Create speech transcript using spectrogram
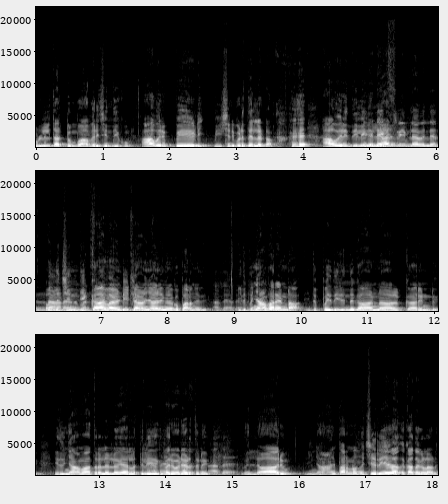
ഉള്ളിൽ തട്ടുമ്പോൾ അവർ ചിന്തിക്കും. ആ ഒരു പേടി ഭീഷണിപ്പെടുത്തല്ല കേട്ടോ ആ ഒരു ഇതിൽ എല്ലാവരും ഒന്ന് ചിന്തിക്കാൻ വേണ്ടിയിട്ടാണ് ഞാൻ ഇങ്ങനെയൊക്കെ പറഞ്ഞത്. അതെ ഇതിപ്പോ ഞാൻ പറയണ്ട ഇതിപ്പോ ഇതിരുന്ന് കാണുന്ന ആൾക്കാരുണ്ട്. ഇത് ഞാൻ മാത്രമല്ലല്ലോ കേരളത്തിൽ പരിപാടി നടത്തുന്നത്. എല്ലാവരും ഞാൻ പറഞ്ഞൊന്ന് ചെറിയ കഥകളാണ്.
